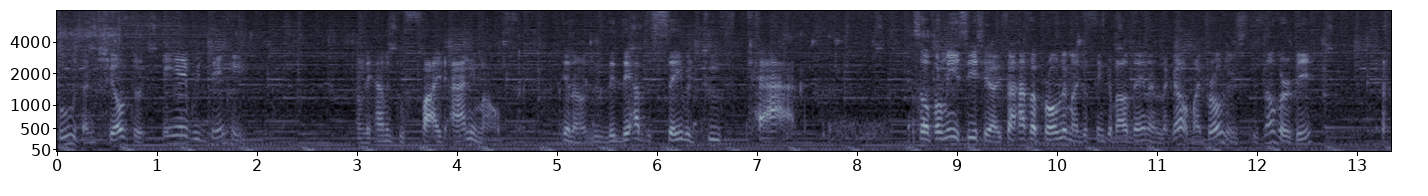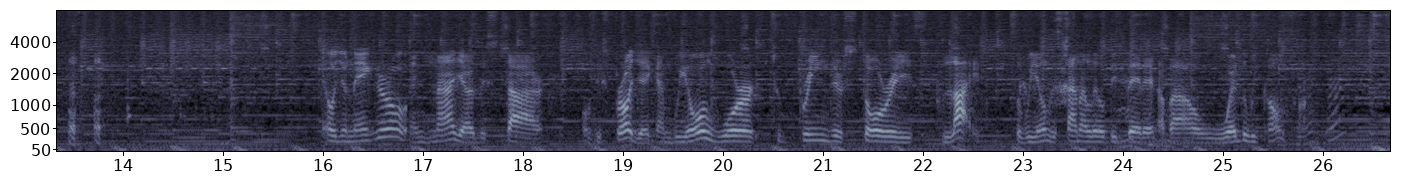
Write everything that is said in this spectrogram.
food and shelter every day. And they're having to fight animals. You know, they, they have the saber-toothed cat. So for me, it's easier. If I have a problem, I just think about them and like, oh, my problem is it's not very big. Hoyo Negro and Naya are the star of this project, and we all work to bring their stories to life so we understand a little bit better about where do we come from. Mm-hmm.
